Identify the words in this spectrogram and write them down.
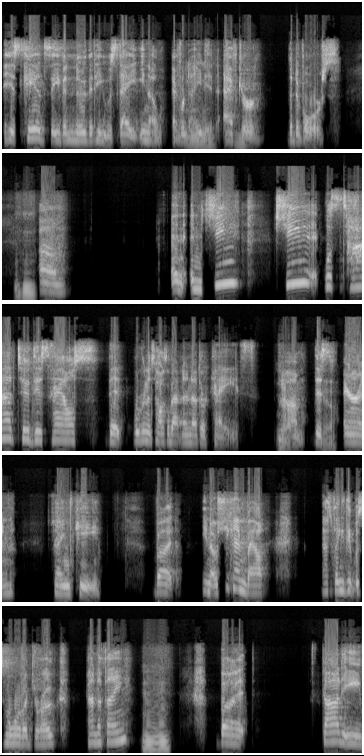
his kids even knew that he was date, you know, ever Mhm. dated after the divorce. Mhm. Um, and and she she was tied to this house that we're going to talk about in another case. Yeah. Um, this yeah. Aaron Shane Key, but you know she came about. I think it was more of a drug kind of thing, Mm-hmm. but Scotty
